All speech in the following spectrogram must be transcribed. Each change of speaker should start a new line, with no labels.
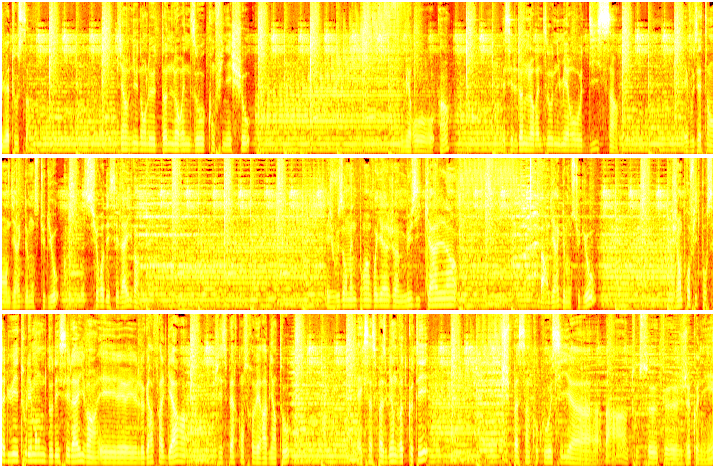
Salut à tous. Bienvenue dans le Don Lorenzo Confiné Show numéro 1. Mais c'est le Don Lorenzo numéro 10. Et vous êtes en direct de mon studio sur ODC Live. Et je vous emmène pour un voyage musical bah, en direct de mon studio. J'en profite pour saluer tous les membres d'ODC Live et le Graf Algar. J'espère qu'on se reverra bientôt et que ça se passe bien de votre côté. Je passe un coucou aussi à ben, tous ceux que je connais.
